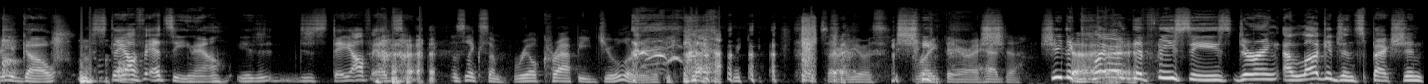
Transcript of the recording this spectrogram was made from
There you go. Stay oh. off Etsy now. You just, just stay off Etsy. It's like some real crappy jewelry. Sorry, it was She- right there. I had to. She declared the feces during a luggage inspection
